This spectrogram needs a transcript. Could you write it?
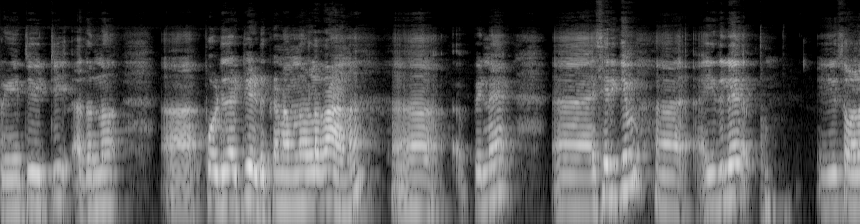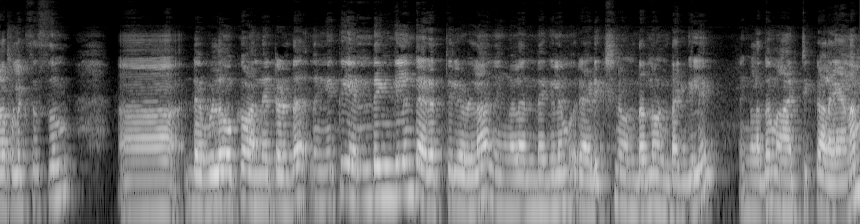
ക്രിയേറ്റിവിറ്റി അതൊന്ന് പൊടിതട്ടി എടുക്കണം എന്നുള്ളതാണ് പിന്നെ ശരിക്കും ഇതിൽ ഈ സോളാർ പ്ലക്സസും ഡബിളും ഒക്കെ വന്നിട്ടുണ്ട് നിങ്ങൾക്ക് എന്തെങ്കിലും തരത്തിലുള്ള നിങ്ങൾ എന്തെങ്കിലും ഒരു അഡിക്ഷൻ ഉണ്ടെന്നുണ്ടെങ്കിൽ നിങ്ങളത് മാറ്റിക്കളയണം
